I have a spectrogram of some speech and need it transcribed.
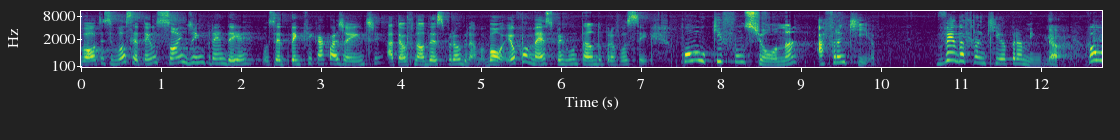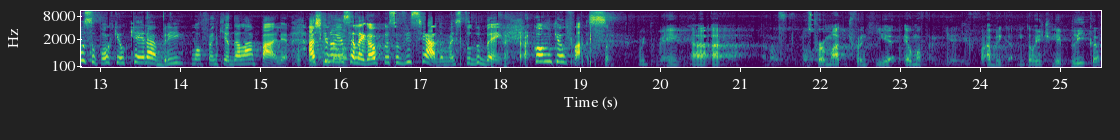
Volta e se você tem o sonho de empreender, você tem que ficar com a gente até o final desse programa. Bom, eu começo perguntando para você, como que funciona a franquia? Venda a franquia para mim. Ah. Vamos supor que eu queira abrir uma franquia da La Palha. Acho que não ia ser legal porque eu sou viciada, mas tudo bem. Como que eu faço? Muito bem. A, a, a nosso, nosso formato de franquia é uma franquia de fábrica. Então a gente replica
